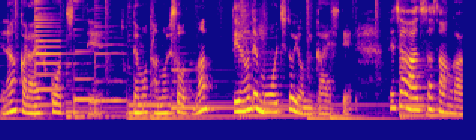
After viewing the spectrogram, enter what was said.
でなんかライフコーチってとても楽しそうだなっていうのでもう一度読み返してでじゃああずささんが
